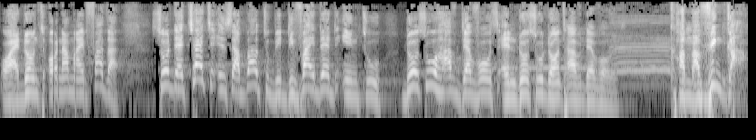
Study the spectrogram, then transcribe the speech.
Or I don't honor my father. So the church is about to be divided into those who have devils and those who don't have devils. Kamavinga.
